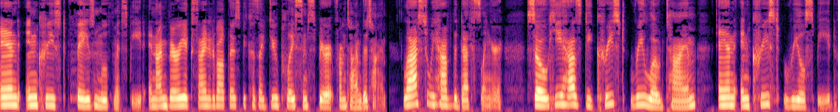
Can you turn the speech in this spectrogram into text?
and increased phase movement speed. And I'm very excited about this because I do play some Spirit from time to time. Last, we have the Deathslinger. So he has decreased reload time and increased reel speed.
